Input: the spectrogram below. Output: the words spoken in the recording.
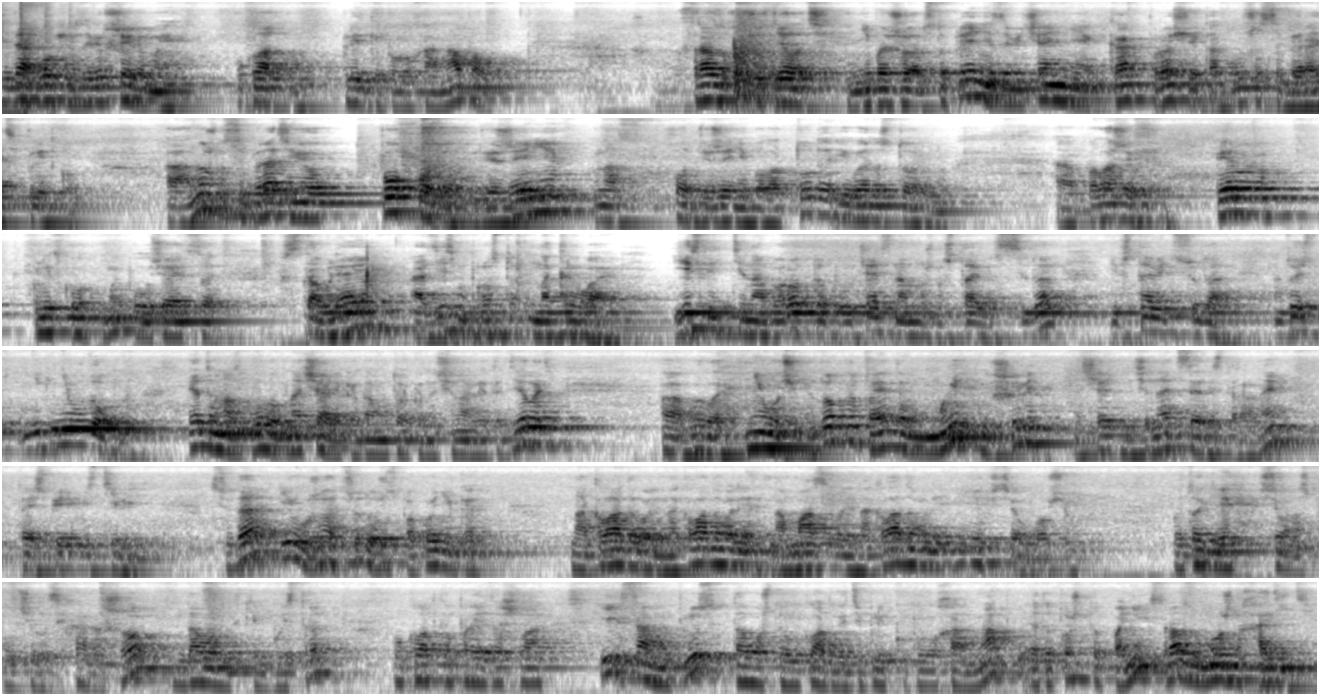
Итак, в общем, завершили мы укладку плитки ПВХ на пол. Сразу хочу сделать небольшое отступление, замечание, как проще, как лучше собирать плитку. А, нужно собирать ее по ходу движения. У нас ход движения был оттуда и в эту сторону. А, положив первую плитку, мы, получается, вставляем, а здесь мы просто накрываем. Если идти наоборот, то получается нам нужно вставить сюда и вставить сюда. Ну, то есть не, неудобно. Это у нас было в начале, когда мы только начинали это делать. А, было не очень удобно, поэтому мы решили начать, начинать с этой стороны. То есть переместили сюда и уже отсюда уже спокойненько накладывали, накладывали, намазывали, накладывали и все, в общем. В итоге все у нас получилось хорошо, довольно-таки быстро укладка произошла. И самый плюс того, что вы укладываете плитку ПВХ на пол, это то, что по ней сразу можно ходить.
